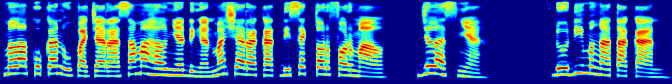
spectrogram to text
Melakukan upacara sama halnya dengan masyarakat di sektor formal. Jelasnya. Dodi mengatakan,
